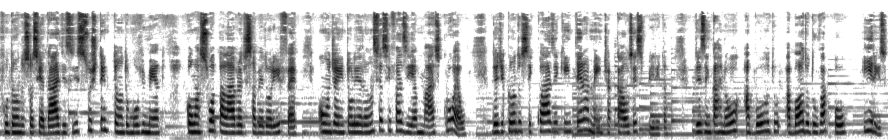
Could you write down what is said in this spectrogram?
fundando sociedades e sustentando o movimento com a sua palavra de sabedoria e fé, onde a intolerância se fazia mais cruel, dedicando-se quase que inteiramente à causa espírita. Desencarnou a bordo, a bordo do vapor Íris,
